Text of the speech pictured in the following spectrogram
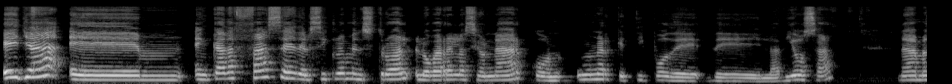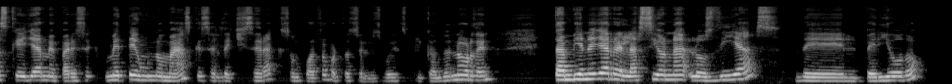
Ella em, en cada fase del ciclo menstrual lo va a relacionar con un arquetipo de, la diosa, Nada más que ella me parece, mete uno más, que es el de hechicera, que son cuatro, por eso se los voy explicando en orden. También ella relaciona los días del periodo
